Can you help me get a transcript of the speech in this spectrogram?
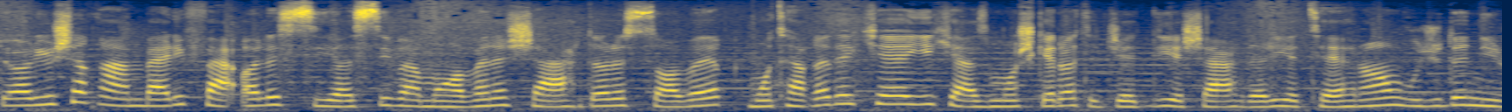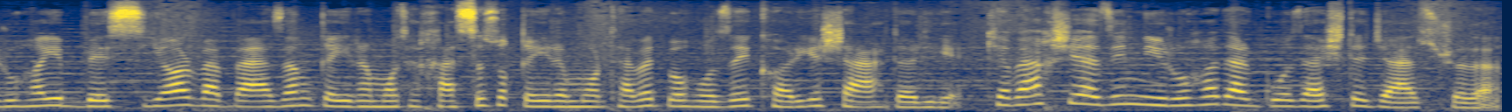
داریوش قنبری فعال سیاسی و معاون شهردار سابق معتقده که یکی از مشکلات جدی شهرداری تهران وجود نیروهای بسیار و بعضا غیر متخصص و غیر مرتبط با حوزه کاری شهرداریه که بخشی از این نیروها در گذشته جذب شدن.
